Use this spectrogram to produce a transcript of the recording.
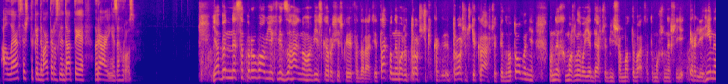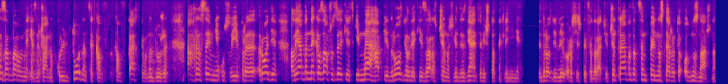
але все ж таки давайте розглядати реальні загрози. Я би не сепарував їх від загального війська Російської Федерації. Так вони можуть трошечки трошечки краще підготовлені. У них можливо є дещо більша мотивація, тому що у них ще є і релігійне забарвлення, і звичайно культурне. Це кавказці. Вони дуже агресивні у своїй природі. Але я би не казав, що це якийсь такий мега підрозділ, який зараз чимось відрізняється від штатних лінійних підрозділів Російської Федерації. Чи треба за цим пильно стежити однозначно?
